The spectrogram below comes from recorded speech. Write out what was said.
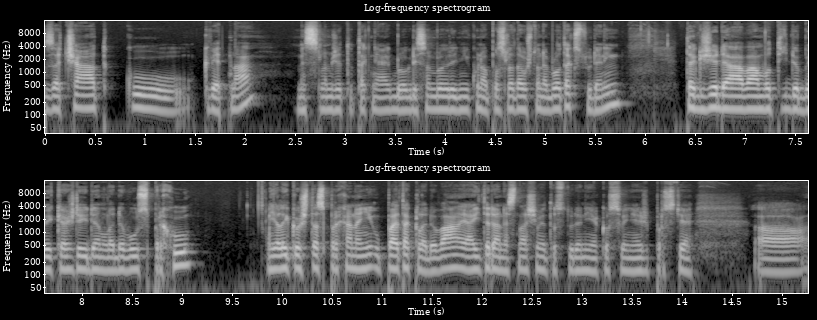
začátku května, myslím, že to tak nějak bylo, když jsem byl v rybníku naposled a už to nebylo tak studený, takže dávám od té doby každý den ledovou sprchu, jelikož ta sprcha není úplně tak ledová, já ji teda nesnáším, je to studený jako svině, že prostě a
